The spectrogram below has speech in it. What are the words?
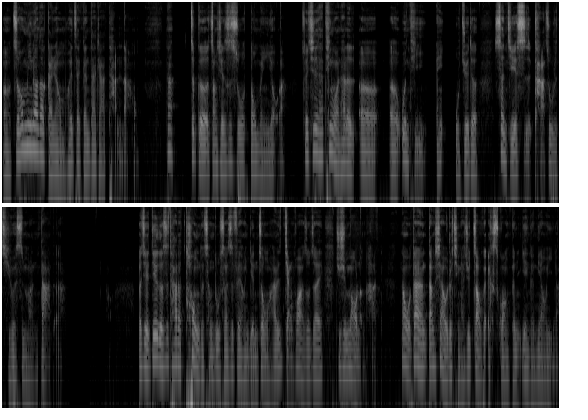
呃，之后泌尿道感染，我们会再跟大家谈啦。吼，那这个张先生说都没有啦，所以其实他听完他的呃呃问题，哎、我觉得肾结石卡住的机会是蛮大的啦。而且第二个是他的痛的程度实在是非常严重，还是讲话的时候在继续冒冷汗。那我当然当下我就请他去照个 X 光跟验个尿液啦。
